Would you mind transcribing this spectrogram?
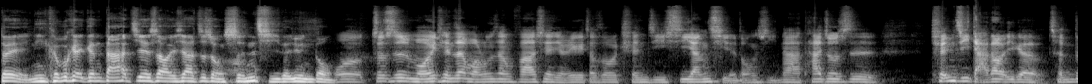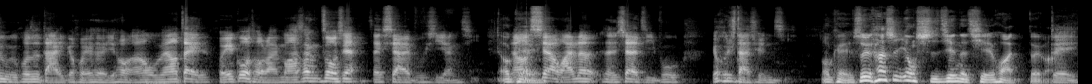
对，你可不可以跟大家介绍一下这种神奇的运动？哦，我就是某一天在网络上发现有一个叫做拳击西洋棋的东西，那它就是。拳击打到一个程度，或者打一个回合以后，然后我们要再回过头来，马上坐下，再下一步西洋棋。Okay. 然后下完了，可能下几步又会去打拳击。OK，所以它是用时间的切换，对吧？对，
